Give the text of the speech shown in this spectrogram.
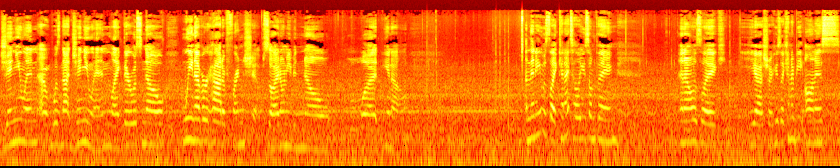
Genuine uh, was not genuine. Like there was no, we never had a friendship, so I don't even know what you know. And then he was like, "Can I tell you something?" And I was like, "Yeah, sure." He's like, "Can I be honest?"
